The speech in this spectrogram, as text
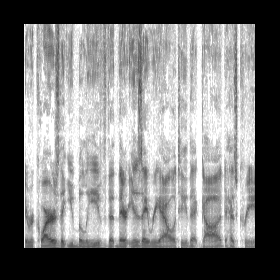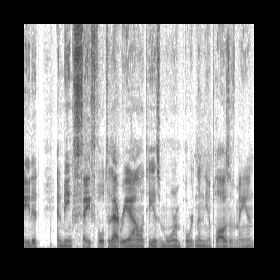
It requires that you believe that there is a reality that God has created, and being faithful to that reality is more important than the applause of man.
